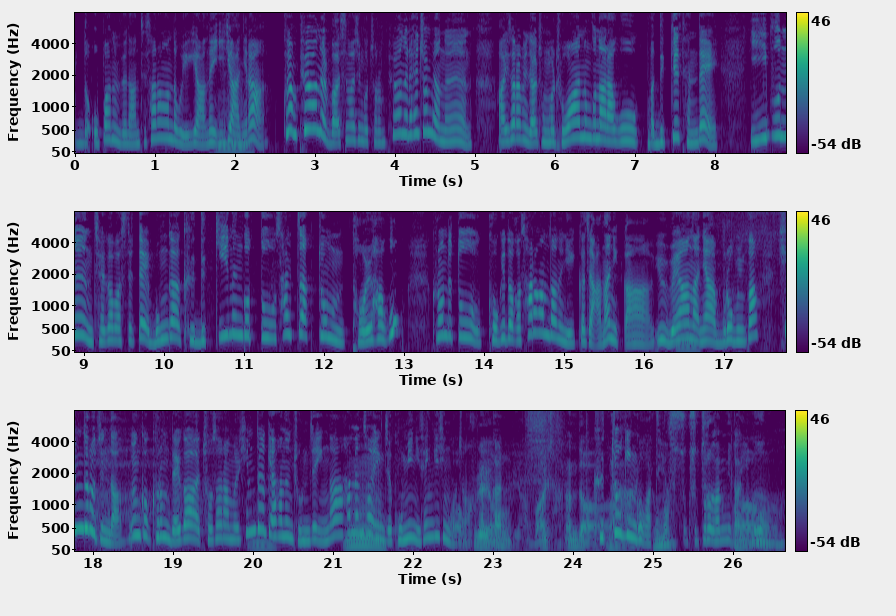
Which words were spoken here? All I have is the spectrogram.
너, 오빠는 왜 나한테 사랑한다고 얘기 안 해? 이게 아니라 그냥 표현을 말씀하신 것처럼 표현을 해주면은 아 이 사람이 날 정말 좋아하는구나라고 막 느낄 텐데 이분은 제가 봤을 때 뭔가 그 느끼는 것도 살짝 좀 덜하고 그런데 또 거기다가 사랑한다는 얘기까지 안 하니까 이거 왜안 하냐 물어보니까 힘들어진다. 그러니까 그럼 내가 저 사람을 힘들게 하는 존재인가 하면서 이제 고민이 생기신 거죠. 어, 그래요 약간- 야, 말 잘한다 그쪽인 것 정말 같아요. 쑥쑥 들어갑니다. 이거 어,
